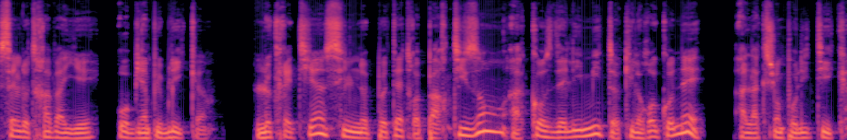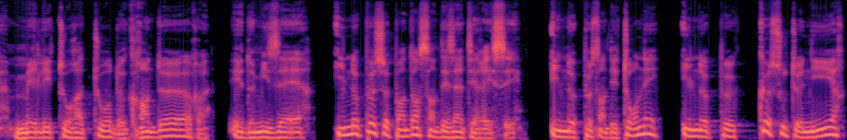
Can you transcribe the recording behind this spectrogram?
celle de travailler au bien public. Le chrétien, s'il ne peut être partisan à cause des limites qu'il reconnaît à l'action politique, mêlée tour à tour de grandeur et de misère, il ne peut cependant s'en désintéresser. Il ne peut s'en détourner. Il ne peut que soutenir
